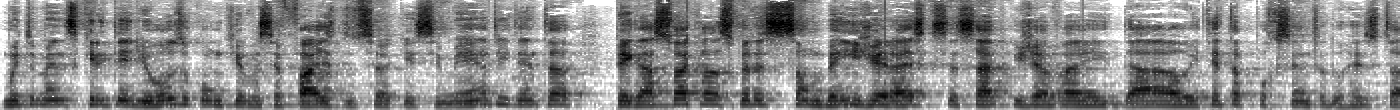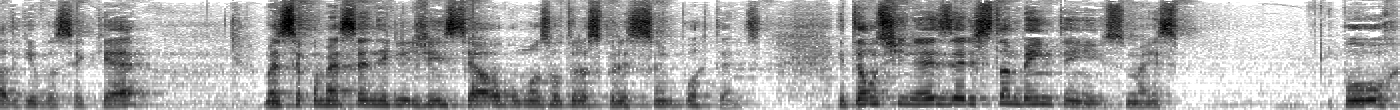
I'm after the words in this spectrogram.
muito menos criterioso com o que você faz do seu aquecimento e tenta pegar só aquelas coisas que são bem gerais que você sabe que já vai dar 80% do resultado que você quer, mas você começa a negligenciar algumas outras coisas que são importantes. Então os chineses eles também têm isso, mas por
